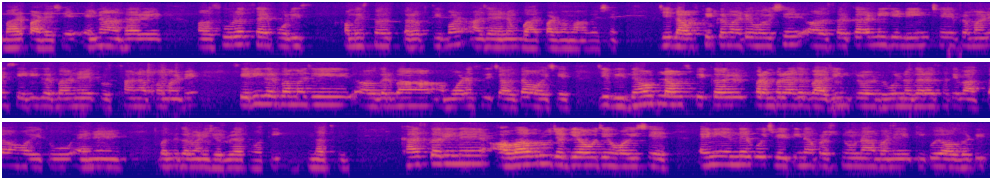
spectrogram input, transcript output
બહાર પાડે છે. એના આધારે સુરત શહેર પોલીસ કમિશનર તરફથી પણ આ જાહેરનામું બહાર પાડવામાં આવે છે. જે લાઉડ સ્પીકર માટે હોય છે સરકારની જે નેમ છે એ પ્રમાણે શેરી ગરબાને પ્રોત્સાહન આપવા માટે. શેરી ગરબામાં જે ગરબા મોડા સુધી ચાલતા હોય છે, જે વિધાઉટ લાઉડ સ્પીકર પરંપરાગત વાજિંત્ર, ઢોલ, નગારા સાથે વાગતા હોય તો એને બંધ કરવાની જરૂરિયાત હોતી નથી. ખાસ કરીને અવાવરુ જગ્યાઓ જે હોય છે, એની અંદર કોઈ છેડતીના પ્રશ્નો ના બને કે કોઈ અઘટિત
